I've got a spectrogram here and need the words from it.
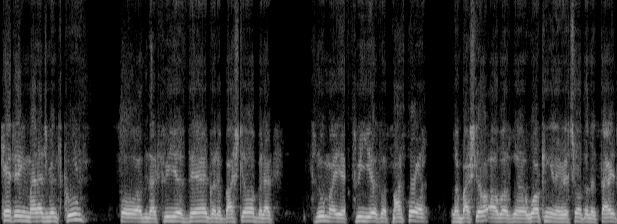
catering management school. So I did like three years there, got a bachelor, but like through my uh, three years of master, the bachelor, I was uh, working in a restaurant on the side.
